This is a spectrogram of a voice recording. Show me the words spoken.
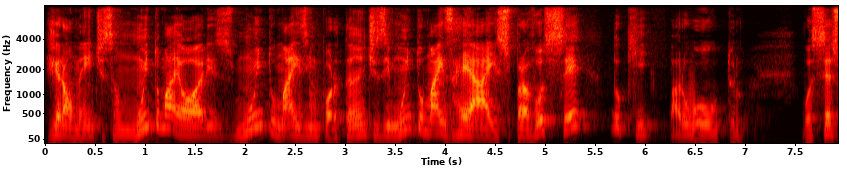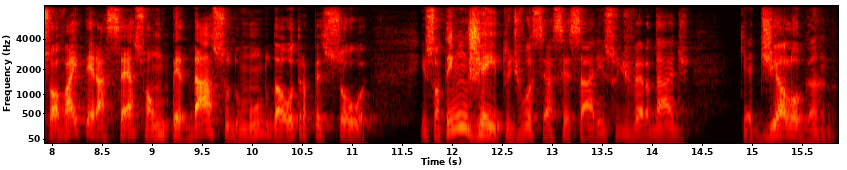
geralmente são muito maiores, muito mais importantes e muito mais reais para você do que para o outro. Você só vai ter acesso a um pedaço do mundo da outra pessoa. E só tem um jeito de você acessar isso de verdade, que é dialogando.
